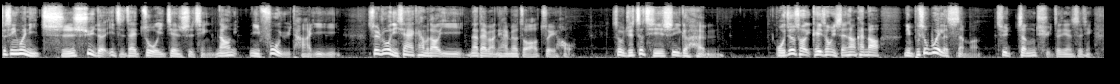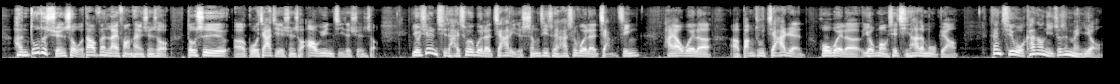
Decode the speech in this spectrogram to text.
就是因为你持续的一直在做一件事情，然后你你赋予它意义，所以如果你现在看不到意义，那代表你还没有走到最后。所以我觉得这其实是一个很，我就说可以从你身上看到，你不是为了什么去争取这件事情。很多的选手，我大部分来访谈选手都是呃国家级的选手、奥运级的选手。有些人其实还是会为了家里的生计，所以他是为了奖金，他要为了呃帮助家人，或为了有某些其他的目标。但其实我看到你就是没有。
